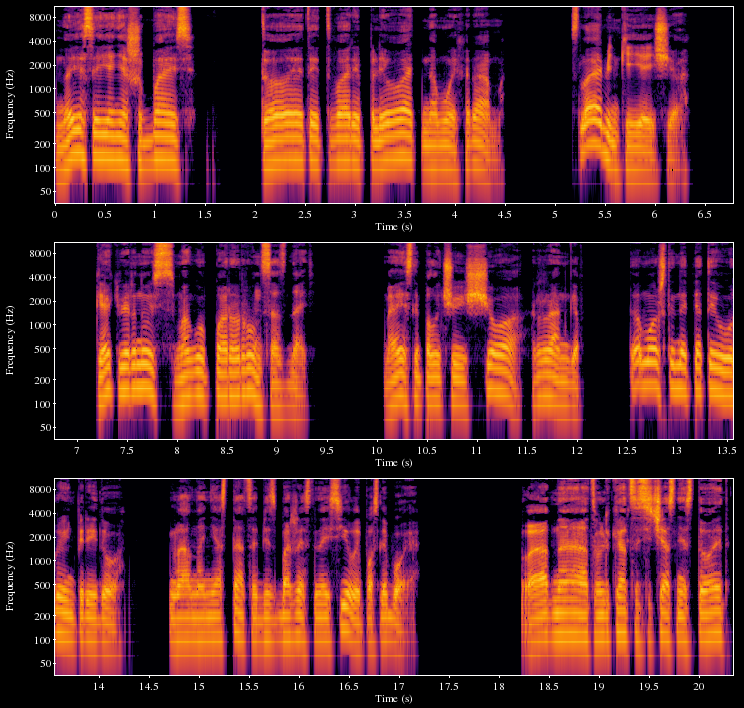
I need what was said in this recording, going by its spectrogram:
Но если я не ошибаюсь, то этой твари плевать на мой храм. Слабенький я еще. Как вернусь, смогу пару рун создать. А если получу еще рангов, то, может, и на пятый уровень перейду. Главное, не остаться без божественной силы после боя. Ладно, отвлекаться сейчас не стоит.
